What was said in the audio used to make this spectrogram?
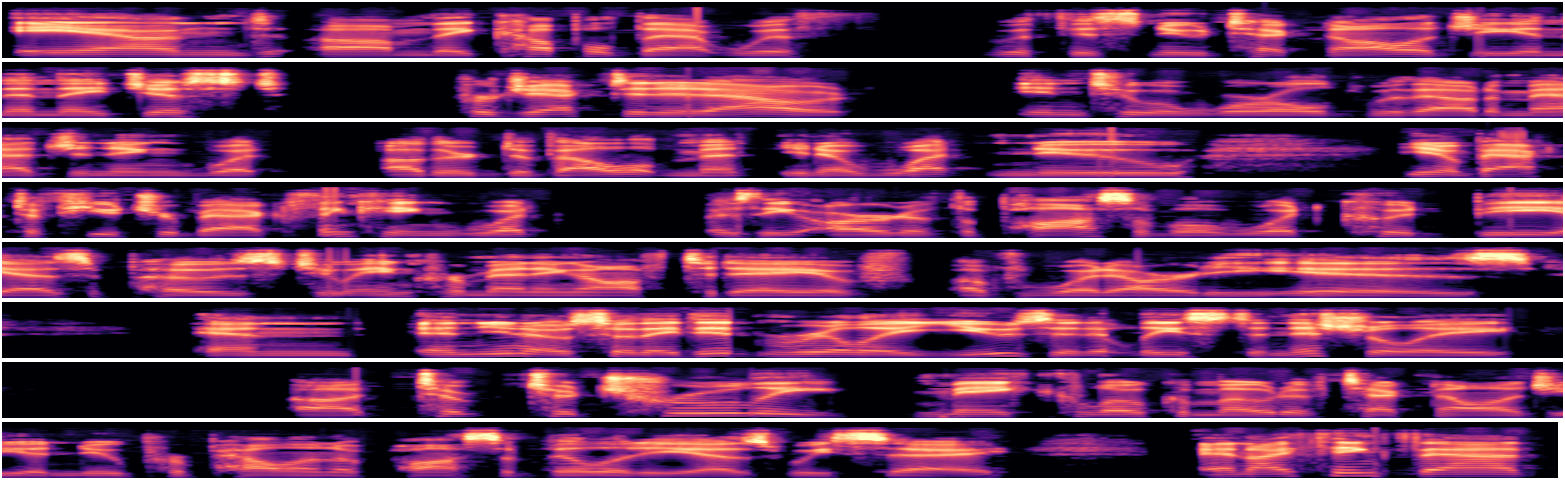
and um, they coupled that with with this new technology and then they just projected it out into a world without imagining what other development you know what new you know back to future back thinking what is the art of the possible what could be as opposed to incrementing off today of of what already is. And and you know so they didn't really use it at least initially uh, to to truly make locomotive technology a new propellant of possibility as we say. And i think that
